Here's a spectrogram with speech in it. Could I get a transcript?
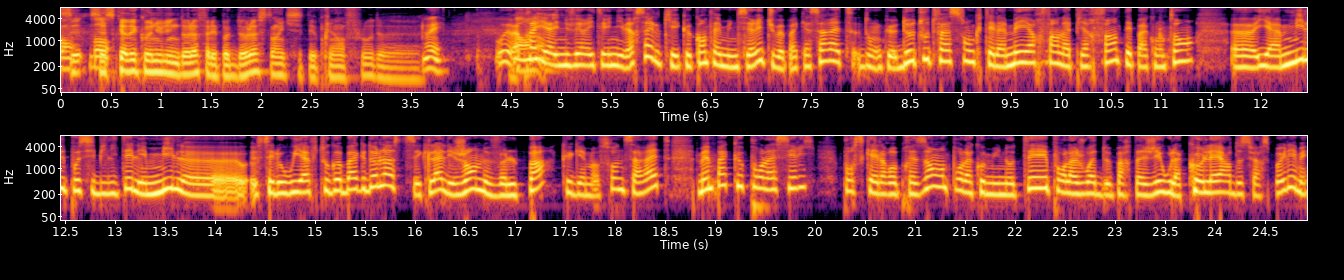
bon, c'est, bon. ce qu'avait connu Lindelof à l'époque de Lost, hein, qui s'était pris un flot de. Oui, Non, après, il y a une vérité universelle qui est que quand tu aimes une série, tu veux pas qu'elle s'arrête. Donc, euh, de toute façon, que tu la meilleure fin, la pire fin, t'es pas content. Euh, Il y a mille possibilités, les mille. euh, c'est le We have to go back de Lost. C'est que là, les gens ne veulent pas que Game of Thrones s'arrête, même pas que pour la série, pour ce qu'elle représente, pour la communauté, pour la joie de partager ou la colère de se faire spoiler. Mais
